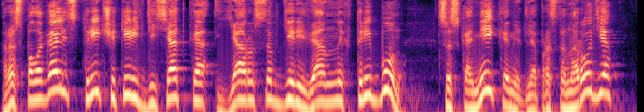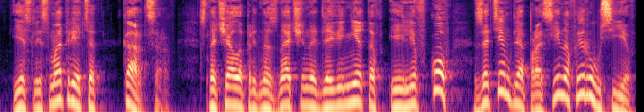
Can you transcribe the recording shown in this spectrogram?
располагались три-четыре десятка ярусов деревянных трибун со скамейками для простонародья, если смотреть от карцеров, сначала предназначенные для венетов и левков, затем для просинов и русиев.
